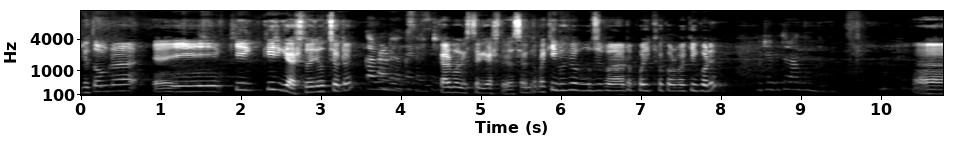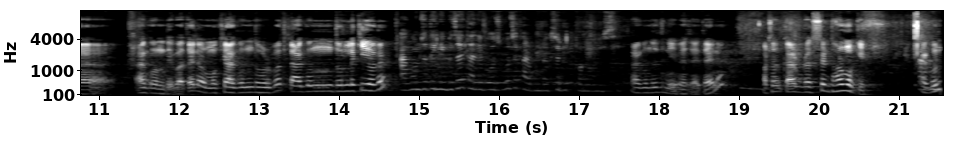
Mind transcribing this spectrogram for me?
তাহলে তোমরা এই কি কি গ্যাস তৈরি হচ্ছে ওটা? Carbon dioxide. Carbon dioxide gas তৈরি হচ্ছে। তোমরা কীভাবে বুঝবা ওটা পরীক্ষা করবা কি করে? ওটার ভিতর আগুন দেবে। আগুন দিবা তাই না? ওর মুখে আগুন ধরবা তাহলে আগুন ধরলে কি হবে? আগুন যদি নিভে যায় তাহলে বুঝব যে কার্বন ডাইঅক্সাইড উৎপন্ন হয়েছে। আগুন যদি নিভে যায় তাই না? অর্থাৎ কার্বন ডাইঅক্সাইড ধর্ম কি? আগুন?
